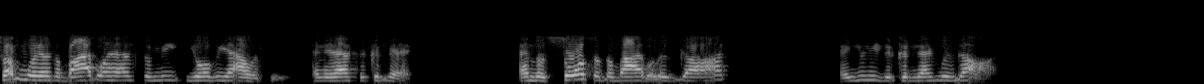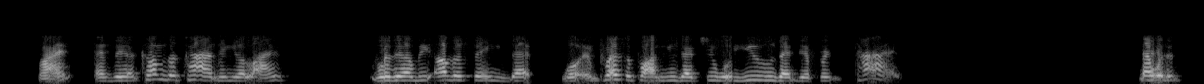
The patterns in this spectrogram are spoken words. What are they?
Somewhere the Bible has to meet your reality and it has to connect. And the source of the Bible is God, and you need to connect with God. Right? And there comes a time in your life where there'll be other things that will impress upon you that you will use at different times. Now, when it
